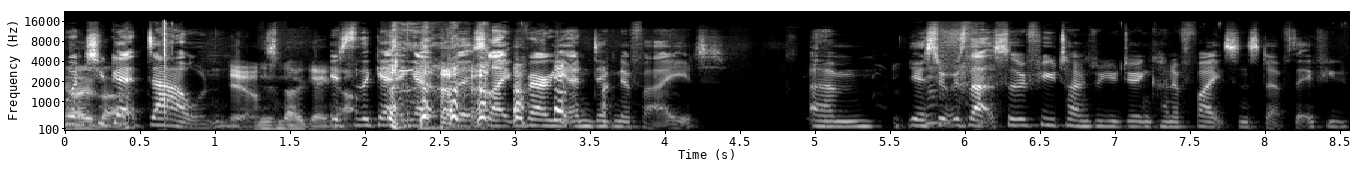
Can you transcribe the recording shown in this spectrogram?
Once you get down, Yeah. there's no getting up. it's up. the getting up that's like very undignified. Um, yeah, so it was that. So a few times when you're doing kind of fights and stuff, that if you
